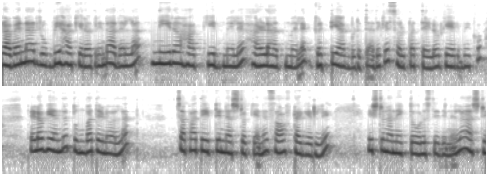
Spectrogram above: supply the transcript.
ರವೆನ ರುಬ್ಬಿ ಹಾಕಿರೋದ್ರಿಂದ ಅದೆಲ್ಲ ನೀರು ಹಾಕಿದ ಮೇಲೆ ಹರಳಾದ ಮೇಲೆ ಗಟ್ಟಿಯಾಗಿಬಿಡುತ್ತೆ ಅದಕ್ಕೆ ಸ್ವಲ್ಪ ತೆಳುಗೆ ಇರಬೇಕು. ತೆಳುಗೆ ಅಂದರೆ ತುಂಬ ತೆಳು ಅಲ್ಲ, ಚಪಾತಿ ಹಿಟ್ಟಿನಷ್ಟಕ್ಕೇ ಸಾಫ್ಟಾಗಿರಲಿ ಇಷ್ಟು ನಾನು ಈಗ ತೋರಿಸ್ತಿದ್ದೀನಲ್ಲ, ಅಷ್ಟು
